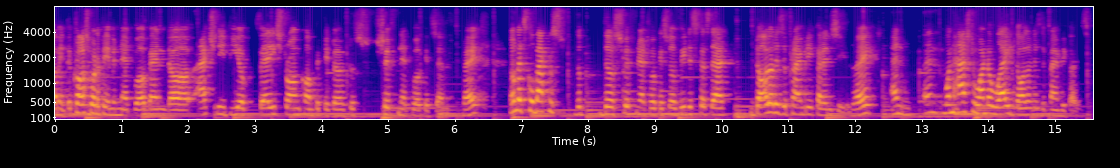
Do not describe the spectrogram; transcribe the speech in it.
I mean, the cross-border payment network, and uh, actually be a very strong competitor to Swift network itself, right? Now let's go back to the, the Swift network. So we discussed that dollar is the primary currency, right? And and one has to wonder why dollar is the primary currency.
